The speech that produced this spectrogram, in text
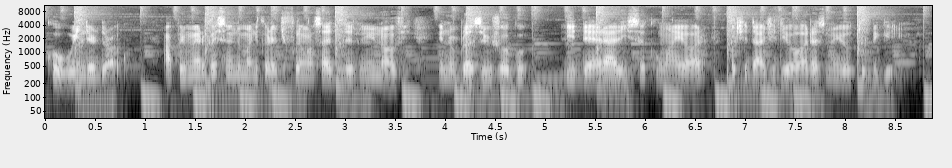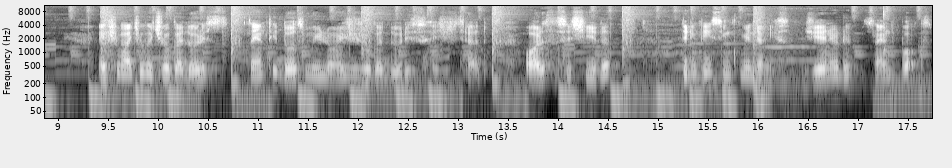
com o Ender Dragon. A primeira versão do Minecraft foi lançada em 2009 e no Brasil o jogo lidera a lista com maior quantidade de horas no YouTube Game. Estimativa de jogadores: 112 milhões de jogadores registrados. Horas assistidas: 35 milhões. Gênero: Sandbox.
